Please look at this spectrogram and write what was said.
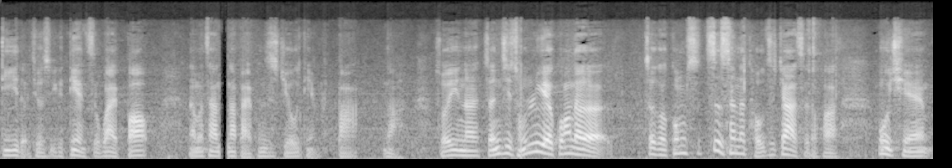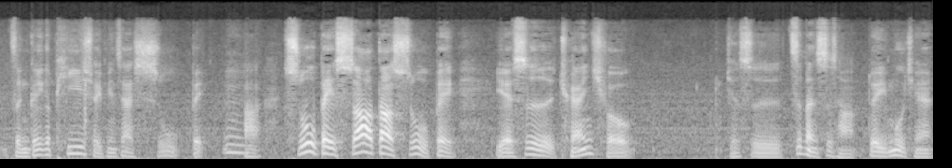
低的，就是一个电子外包，那么占到百分之九点八，那所以呢，整体从日月光的这个公司自身的投资价值的话，目前整个一个 P/E 水平在十五倍，嗯啊，十五倍，十二到十五倍，也是全球就是资本市场对于目前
